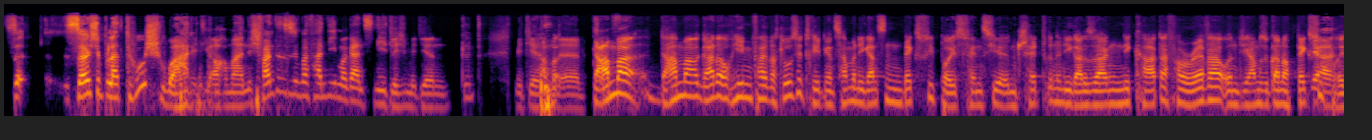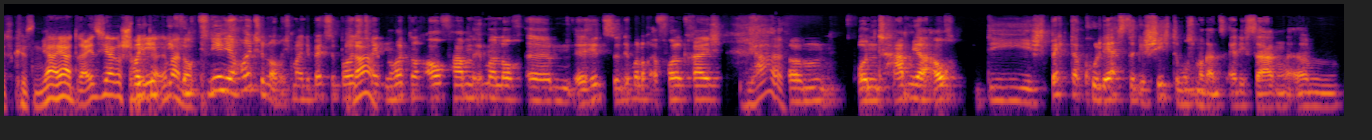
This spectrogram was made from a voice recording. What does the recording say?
so, solche Plateauschuhe hatte die auch immer. Ich fand das immer, fand die immer ganz niedlich mit ihren, mit ihren. Äh, Da haben, wir, da haben wir gerade auf jeden Fall was losgetreten. Jetzt haben wir die ganzen Backstreet Boys-Fans hier im Chat drin, die gerade sagen, Nick Carter forever und die haben sogar noch Backstreet Ja. Boys-Kissen. Ja, ja, 30 Jahre später die, die immer noch. funktionieren ja heute noch. Ich meine, die Backstreet Boys Klar. treten heute noch auf, haben immer noch ähm, äh, Hits, sind immer noch erfolgreich ja, ähm, und haben ja auch die spektakulärste Geschichte, muss man ganz ehrlich sagen. Ähm,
